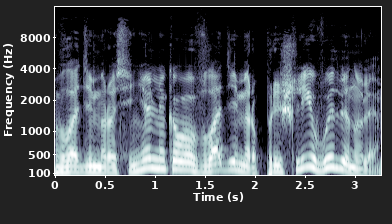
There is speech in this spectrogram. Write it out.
Владимира Синельникова. Владимир, пришли, выдвинули?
